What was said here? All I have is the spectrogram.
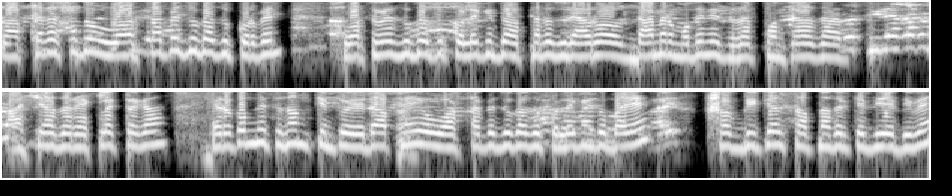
তো আপনারা শুধু হোয়াটসঅ্যাপে যোগাযোগ করবেন। হোয়াটসঅ্যাপে যোগাযোগ করলে কিন্তু আপনারা যদি আরও দামের মধ্যে নিতে চান, পঞ্চাশ হাজার, আশি হাজার, এক লাখ টাকা, এরকম নিতে চান, কিন্তু এটা আপনি হোয়াটসঅ্যাপে যোগাযোগ করলে কিন্তু ভাই সব ডিটেলস আপনাদেরকে দিয়ে দিবে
